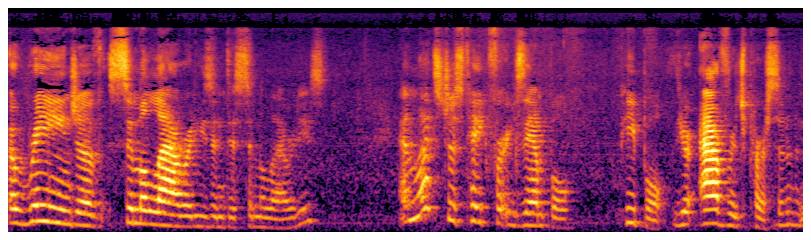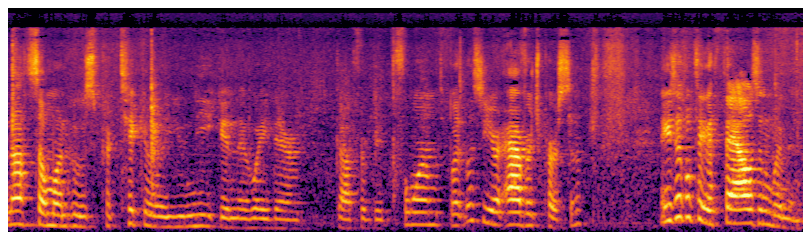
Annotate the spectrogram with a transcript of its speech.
a range of similarities and dissimilarities. And let's just take, for example, people, your average person, not someone who's particularly unique in the way they're, God forbid, formed, but let's say your average person. And you said, we'll take a thousand women,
